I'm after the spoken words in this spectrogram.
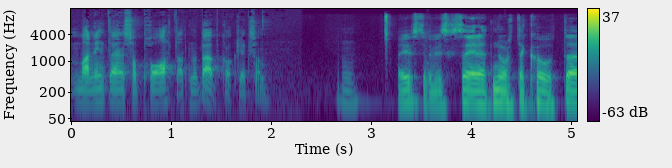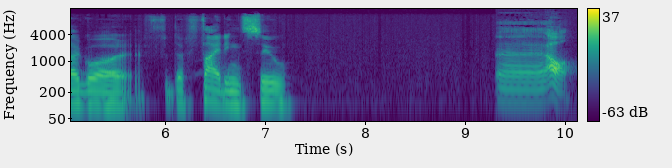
man inte ens har pratat med Babcock liksom. Mm. Ja, just det. Vi ska säga att North Dakota går The Fighting Zoo. Uh, ja,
